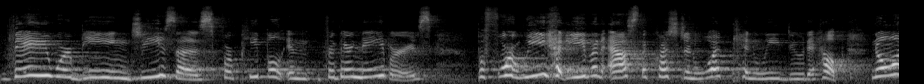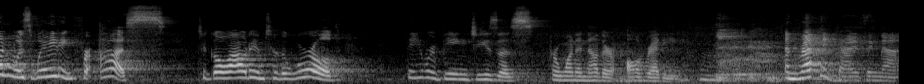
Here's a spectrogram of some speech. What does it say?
They were being Jesus for people in for their neighbors before we had even asked the question, what can we do to help? No one was waiting for us to go out into the world they were being Jesus for one another already. And recognizing that,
